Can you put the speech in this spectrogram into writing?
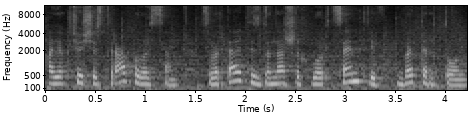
А якщо щось трапилося, звертайтесь до наших лор-центрів Бетертон.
